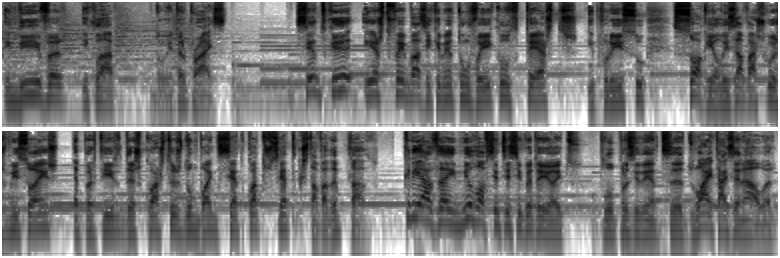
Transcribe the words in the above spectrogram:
Endeavour e, claro, do Enterprise. Sendo que este foi basicamente um veículo de testes e, por isso, só realizava as suas missões a partir das costas de um Boeing 747 que estava adaptado. Criada em 1958 pelo presidente Dwight Eisenhower,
